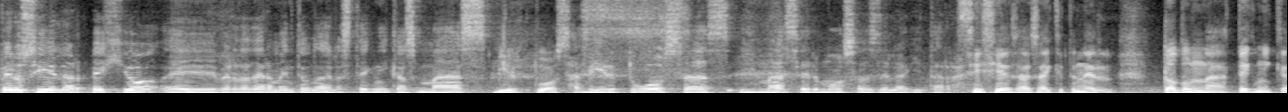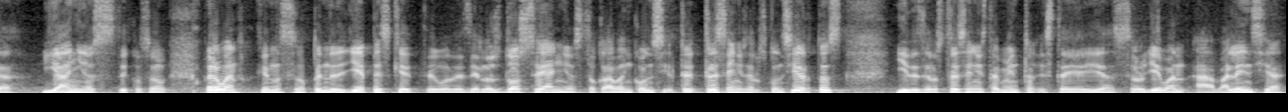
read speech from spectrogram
Pero sí, el arpegio, eh, verdaderamente una de las técnicas más virtuosas. virtuosas y más hermosas de la guitarra. Sí, sí, esas hay que tener toda una técnica y años de cosas. Pero bueno, que nos sorprende de Yepes, que desde los 12 años tocaba en conciertos, 13 años a los conciertos y desde los 13 años también este, ya se lo llevan a Valencia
